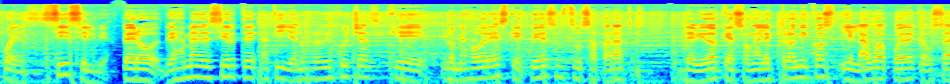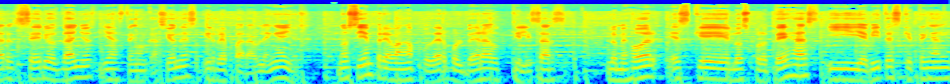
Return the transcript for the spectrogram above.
Pues sí, Silvia, pero déjame decirte a ti y a los radioescuchas que lo mejor es que cuides tus aparatos debido a que son electrónicos y el agua puede causar serios daños y hasta en ocasiones irreparable en ellos. No siempre van a poder volver a utilizarse. Lo mejor es que los protejas y evites que tengan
